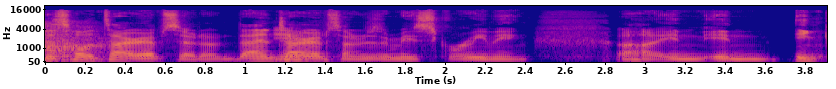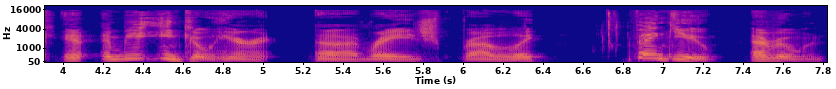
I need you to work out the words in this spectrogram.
this whole entire episode. The entire Yeah. episode i'm just gonna be screaming uh in in, in be incoherent uh rage probably. Thank you everyone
